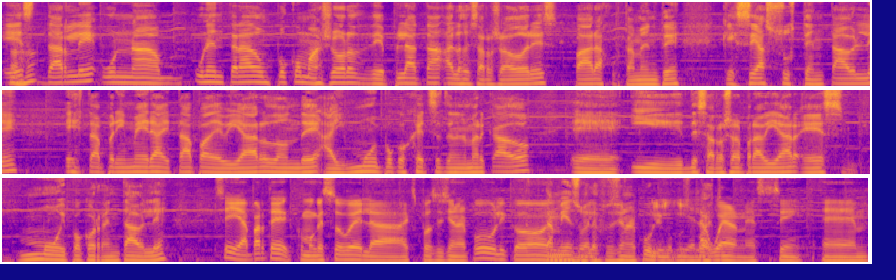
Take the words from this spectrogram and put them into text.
es Ajá. darle una, una entrada un poco mayor de plata a los desarrolladores para justamente que sea sustentable esta primera etapa de VR donde hay muy pocos headsets en el mercado eh, y desarrollar para VR es muy poco rentable. Sí, aparte como que sube la exposición al público. También y- sube la exposición al público. Y, y el awareness, sí. Eh,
